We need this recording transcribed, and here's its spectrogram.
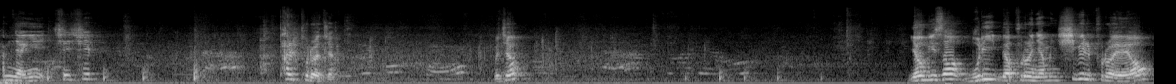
함량이 78%죠. 그죠? 여기서 물이 몇 프로냐면 11%예요.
